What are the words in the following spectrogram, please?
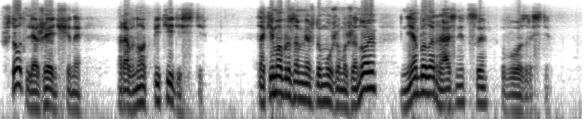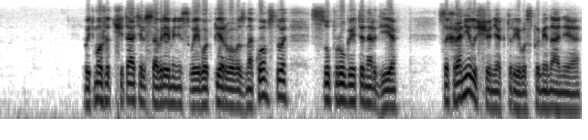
Что для женщины равно пятидесяти? Таким образом, между мужем и женой не было разницы в возрасте. Быть может, читатель со времени своего первого знакомства с супругой Теннердье сохранил еще некоторые воспоминания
